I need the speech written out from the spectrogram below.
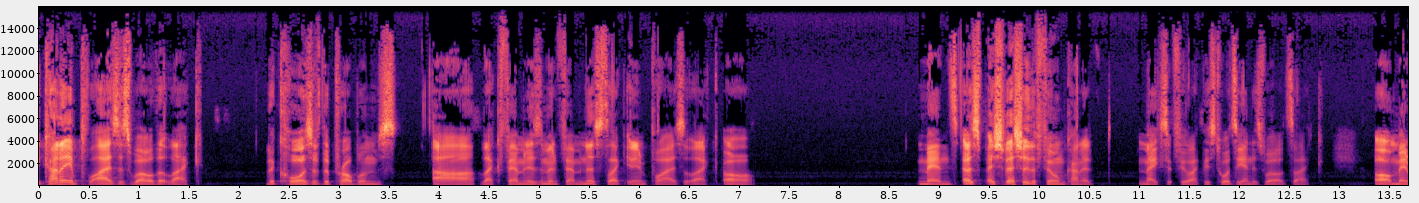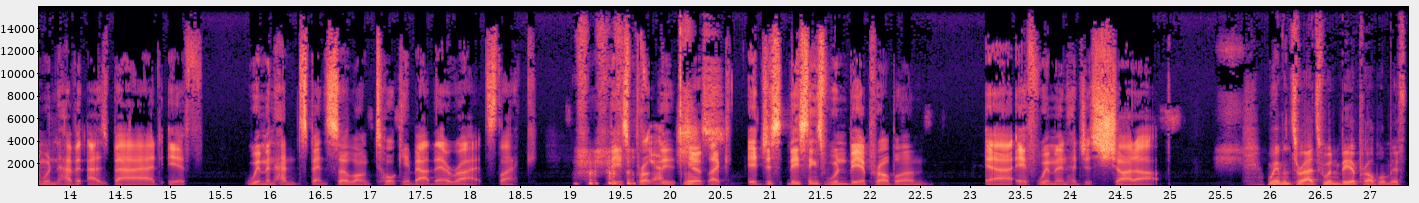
It kind of implies as well that like the cause of the problems are like feminism and feminists. Like it implies that like oh men's especially the film kind of makes it feel like this towards the end as well. It's like oh men wouldn't have it as bad if women hadn't spent so long talking about their rights. Like these pro- Yeah. the- Yes. like it just these things wouldn't be a problem uh, if women had just shut up. Women's rights wouldn't be a problem if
